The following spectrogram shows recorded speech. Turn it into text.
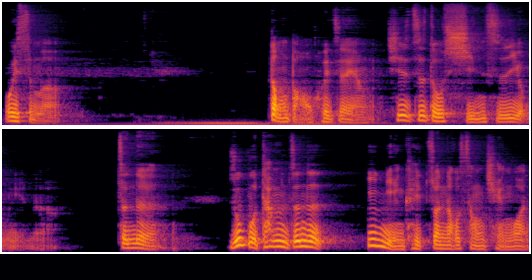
为什么动保会这样？其实这都行之有年了，真的。如果他们真的一年可以赚到上千万，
